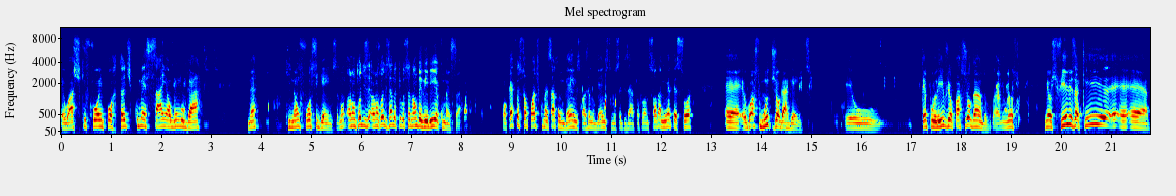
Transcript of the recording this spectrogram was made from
Eu acho que foi importante começar em algum lugar, né? que não fosse games. Eu não estou dizendo, eu não tô dizendo que você não deveria começar. Qualquer pessoa pode começar com games, fazendo games que você quiser. Estou falando só da minha pessoa. É, eu gosto muito de jogar games. Eu tempo livre eu passo jogando. Meus, meus filhos aqui, é, é,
